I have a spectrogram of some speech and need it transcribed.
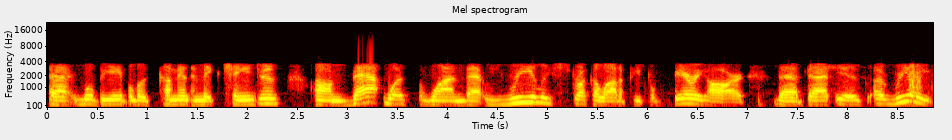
that will be able to come in and make changes. Um, that was the one that really struck a lot of people very hard. That that is a really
